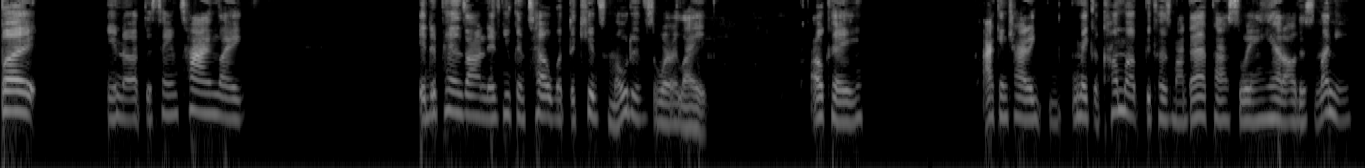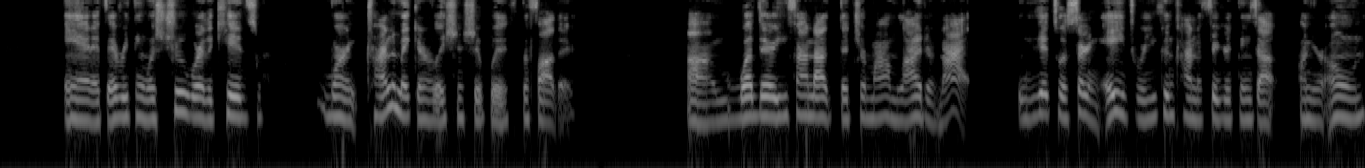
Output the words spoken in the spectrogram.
but you know at the same time like it depends on if you can tell what the kids motives were like okay i can try to make a come up because my dad passed away and he had all this money. And if everything was true where the kids weren't trying to make a relationship with the father um, whether you found out that your mom lied or not you get to a certain age where you can kind of figure things out on your own.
